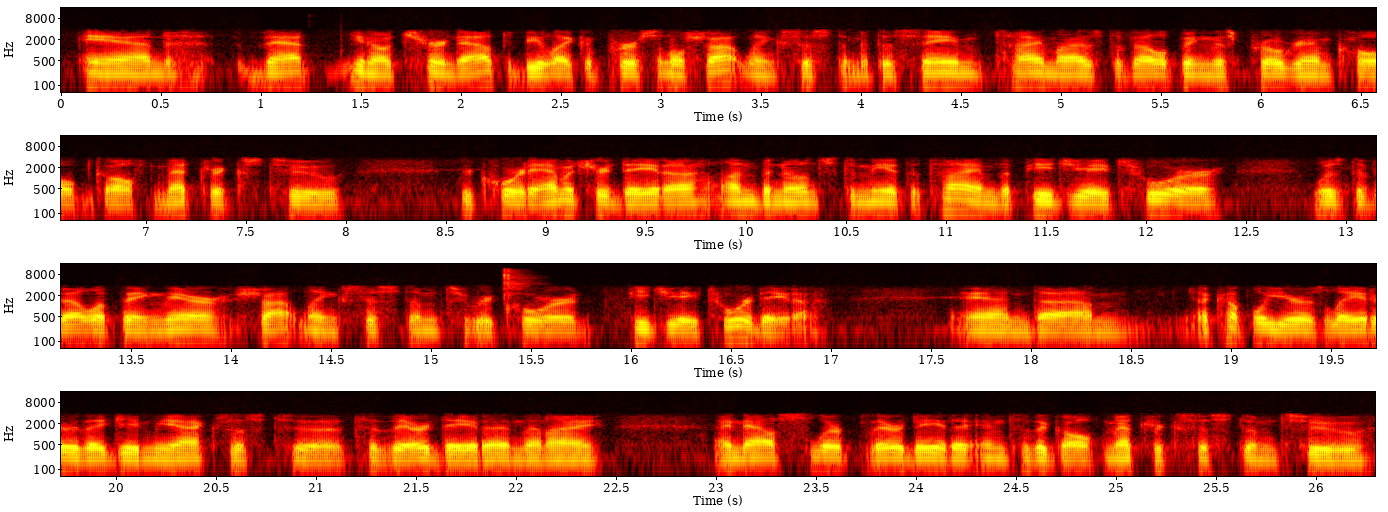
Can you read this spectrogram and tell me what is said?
And that, you know, turned out to be like a personal shot link system. At the same time, I was developing this program called Golf Metrics to record amateur data. Unbeknownst to me at the time, the PGA Tour was developing their ShotLink system to record PGA Tour data. And um, a couple years later, they gave me access to, to their data, and then I, I now slurp their data into the Golf Metrics system to,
